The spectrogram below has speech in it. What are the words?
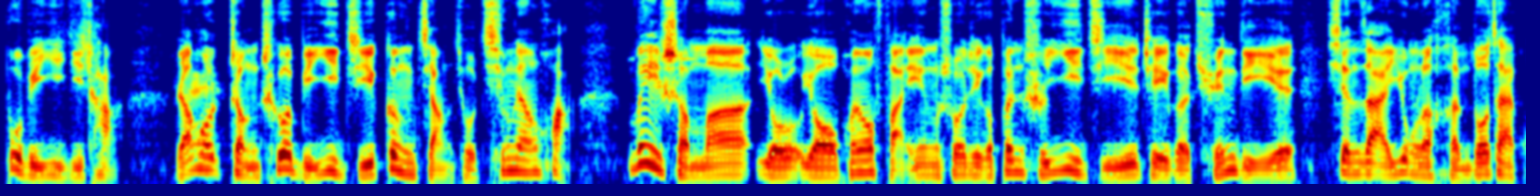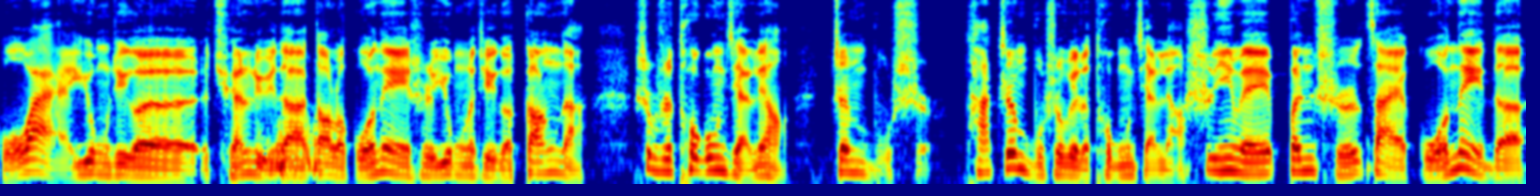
不比 E 级差，然后整车比 E 级更讲究轻量化。为什么有有朋友反映说这个奔驰 E 级这个裙底现在用了很多在国外用这个全铝的，到了国内是用了这个钢的，是不是偷工减料？真不是，它真不是为了偷工减料，是因为奔驰在国内的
